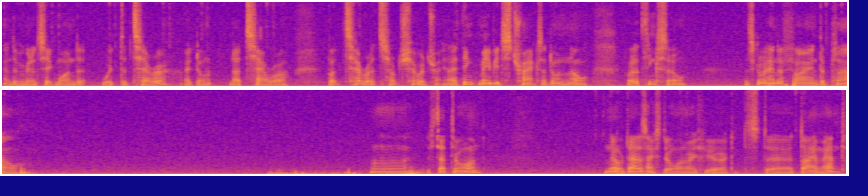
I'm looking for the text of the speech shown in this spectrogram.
And then we're gonna take one with the Terror. I don't, not Terra, but Terra, ter Terra track. I think maybe it's tracks, I don't know. But I think so. Let's go ahead and find the plow. Uh, is that the one? No, that is actually the one right here. It's the diamond,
